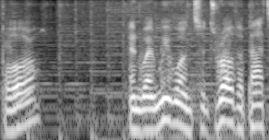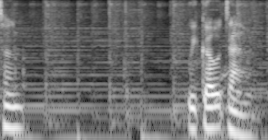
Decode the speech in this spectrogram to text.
pour, and when we want to draw the pattern, we go down.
